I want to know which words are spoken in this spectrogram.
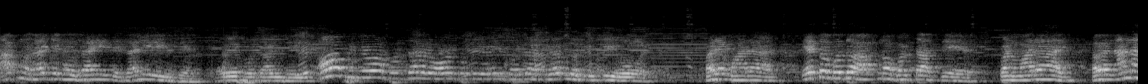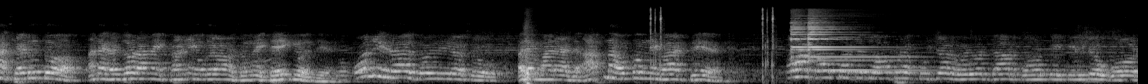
આપનું રાજ્ય બહુ સારી રીતે ચાલી રહ્યું છે. અરે પ્રધાનજી આપ જેવા પ્રધાન હોય પછી એની પ્રજા કેમ ન ચૂકી હોય? અરે મહારાજ એ તો બધો આપનો પ્રતાપ છે. પણ મહારાજ હવે નાના ખેડૂતો અને રજોડાને ખાણી ઉગાડવાનો સમય થઈ ગયો છે. કોની રાહ જોઈ રહ્યા છો? અરે મહારાજ આપના હુકમની વાત છે. આ કામ માટે તો આપણા કુશળ વહીવટદાર કોણ કે કેશવ ગોળ?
